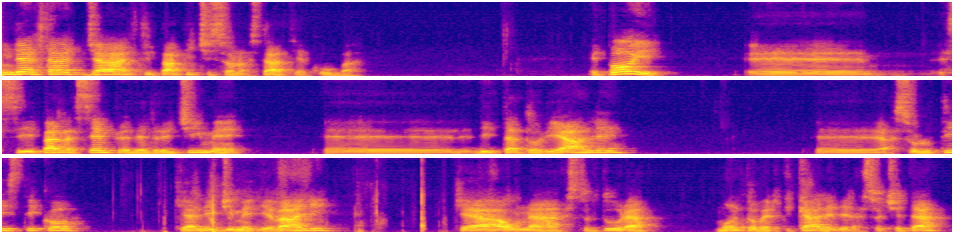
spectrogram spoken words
in realtà già altri papi ci sono stati a cuba. E poi eh, si parla sempre del regime eh, dittatoriale eh, assolutistico che ha leggi medievali che ha una struttura molto verticale della società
